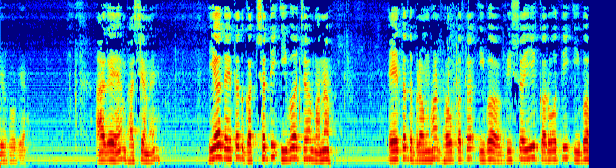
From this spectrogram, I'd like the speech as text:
ये हो गया। आगे भाष्य में। यद एतद गच्छति इव च मन। एतद ब्रह्म ढौकत इव, विषयी करोति इव।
